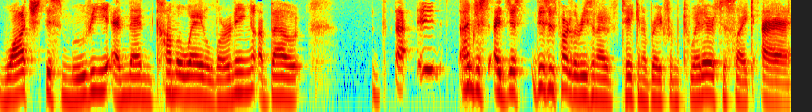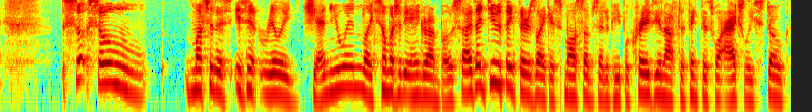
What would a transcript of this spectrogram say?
watch this movie and then come away learning about. Uh, it, I'm just, I just, this is part of the reason I've taken a break from Twitter. It's just like, uh, so, so much of this isn't really genuine. Like so much of the anger on both sides. I do think there's like a small subset of people crazy enough to think this will actually stoke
